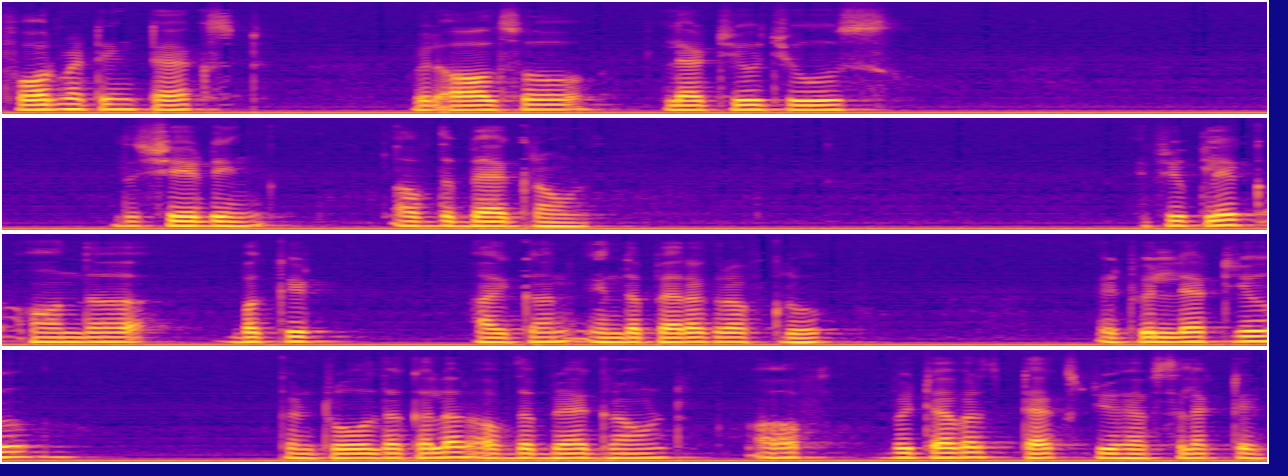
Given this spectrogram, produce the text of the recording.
Formatting text will also let you choose the shading of the background. If you click on the bucket icon in the paragraph group, it will let you control the color of the background of whichever text you have selected.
